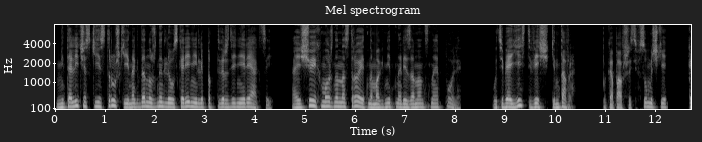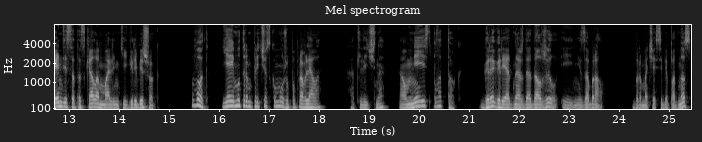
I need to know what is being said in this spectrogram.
Металлические стружки иногда нужны для ускорения или подтверждения реакций, а еще их можно настроить на магнитно-резонансное поле. У тебя есть вещь кентавра? Покопавшись в сумочке, Кэндис отыскала маленький гребешок. «Вот, я им утром прическу мужу поправляла». «Отлично. А у меня есть платок. Грегори однажды одолжил и не забрал. Бормоча себе под нос,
